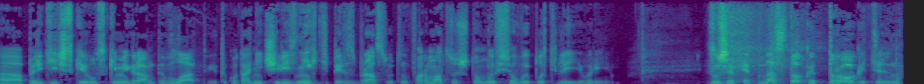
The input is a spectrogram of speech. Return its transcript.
э, политические русские мигранты в Латвии. Так вот, они через них теперь сбрасывают информацию, что мы все выплатили евреям. Слушай, это настолько трогательно.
